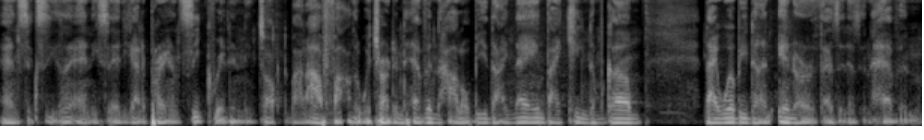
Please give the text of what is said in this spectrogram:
and succeed. And he said, You got to pray in secret. And he talked about our Father, which art in heaven, hallowed be thy name, thy kingdom come thy will be done in earth as it is in heaven.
